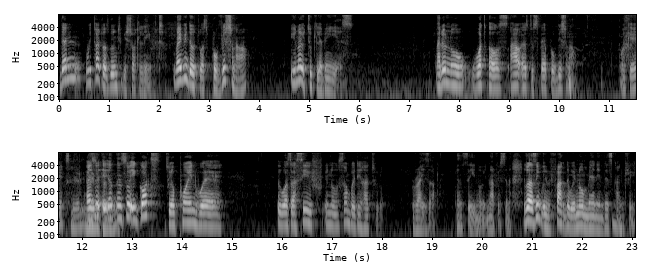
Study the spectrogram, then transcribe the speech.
Then we thought it was going to be short lived. But even though it was provisional, you know, it took 11 years. I don't know what else, how else to spell provisional. Okay? Nearly, and, so it, and so it got to a point where it was as if, you know, somebody had to rise up and say, you know, enough is enough. It was as if, in fact, there were no men in this country.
